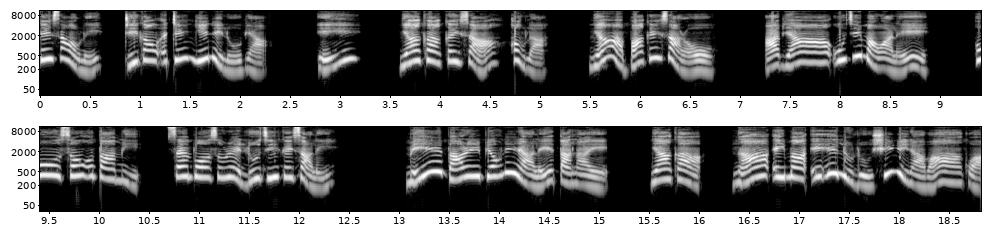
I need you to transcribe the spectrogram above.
ကိစ္စကိုလေဒီကောင်အတင်းညင်းနေလို့ဗျဟေးညာကကိစ္စဟုတ်လားညာကဘာကိစ္စတော့ဟာဗျာဦးကြီးမောင်ကလေဟိုဆုံးအသားမိစံပေါ်ဆိုတဲ့လူကြီးကိစ္စလေမင်းဘာတွေပြောနေတာလဲတာလှရဲ့ညာကငါအိမ်မအေးအေးလူလူရှိနေတာပါကွာ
